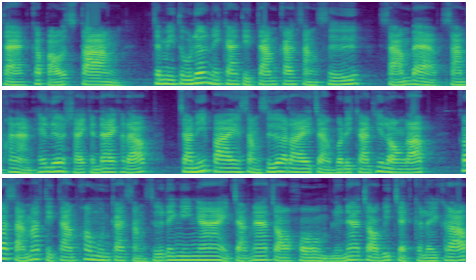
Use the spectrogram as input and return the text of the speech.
แตะกระเป๋าสตางค์จะมีตัวเลือกในการติดตามการสั่งซื้อ 3 แบบ 3 ขนาดให้เลือกใช้กันได้ครับ จากนี้ไปสั่งซื้ออะไรจากบริการที่รองรับ ก็สามารถติดตามข้อมูลการสั่งซื้อได้ง่าย ๆ จากหน้าจอโฮมหรือหน้าจอวิดเจ็ตกันเลยครับ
